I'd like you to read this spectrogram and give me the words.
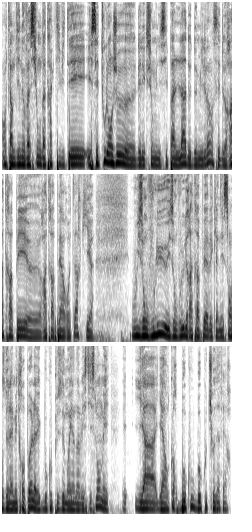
En termes d'innovation, d'attractivité, et c'est tout l'enjeu euh, de l'élection municipale là de 2020, c'est de rattraper, euh, rattraper un retard qui a, où ils ont voulu, ils ont voulu le rattraper avec la naissance de la métropole, avec beaucoup plus de moyens d'investissement, mais il y a, il y a encore beaucoup, beaucoup de choses à faire.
